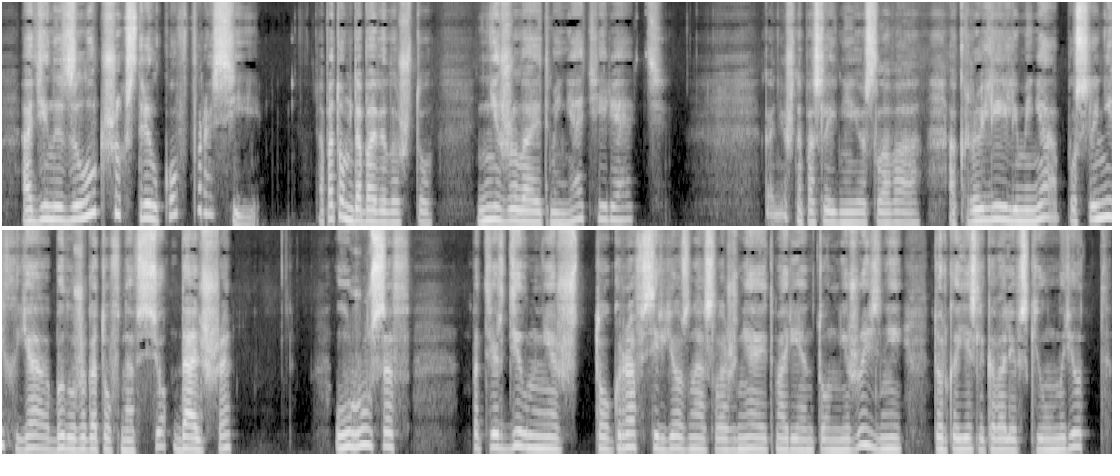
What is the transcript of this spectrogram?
— один из лучших стрелков в России. А потом добавила, что не желает меня терять. Конечно, последние ее слова окрылили меня. После них я был уже готов на все. Дальше. У русов подтвердил мне, что граф серьезно осложняет Марии Антонне жизни, только если Ковалевский умрет,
